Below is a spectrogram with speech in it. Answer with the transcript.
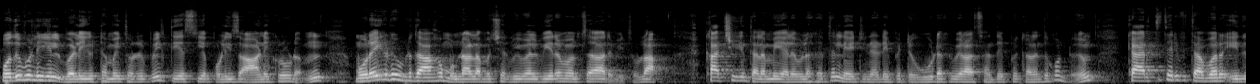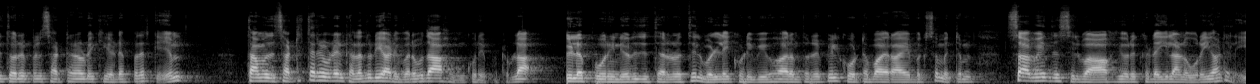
பொதுவெளியில் வெளியிட்டமை தொடர்பில் தேசிய போலீஸ் ஆணைக்குழுவிடம் முறையீடு உள்ளதாக முன்னாள் அமைச்சர் விமல் வீரவம்ச அறிவித்துள்ளார். கட்சியின் தலைமை அலுவலகத்தில் நேற்று நடைபெற்ற ஊடகவியலாளர் சந்திப்பில் கலந்து கொண்டு கருத்து தெரிவித்த அவர் இது தொடர்பில் சட்ட நடவடிக்கை எடுப்பதற்கு தமது சட்டத்தரவுடன் கலந்துரையாடி வருவதாகவும் குறிப்பிட்டுள்ளார். ஈழப்போரின் இறுதி தருணத்தில் வெள்ளைக்கொடி விவகாரம் தொடர்பில் கோட்டபாய் ராயபக்ச மற்றும் சவேந்திர சில்வா ஆகியோருக்கு இடையிலான உரையாடலை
